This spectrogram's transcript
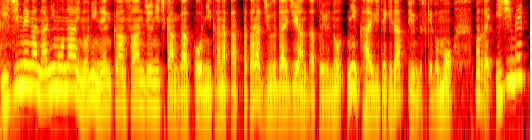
いじめが何もないのに年間30日間学校に行かなかったから重大事案だというのに懐疑的だっていうんですけども、まあ、だからいじめって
